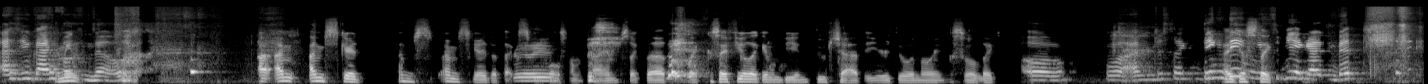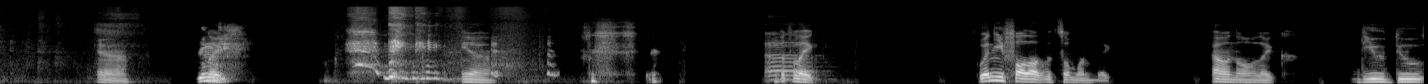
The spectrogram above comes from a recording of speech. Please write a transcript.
as you guys I mean- both know. I, I'm I'm scared. I'm I'm scared to text Really? people sometimes like that, like because I feel like I'm being too chatty or too annoying. So like, oh, well, I'm just like ding ding, guess, it's like- me again, bitch. yeah, Mm. like ding ding. yeah. But, Uh, like, when you fall out with someone, like I don't know, like do you do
